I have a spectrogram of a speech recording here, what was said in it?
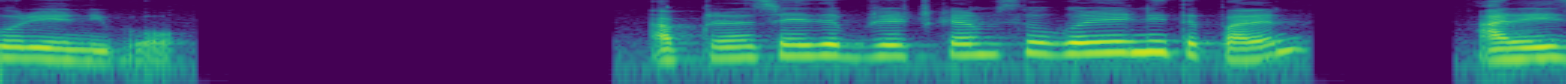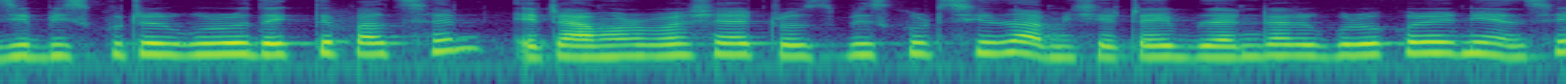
গড়িয়ে নিব। আপনারা চাইলে ব্রেড ক্রামসও গড়িয়ে নিতে পারেন। আর এই যে বিস্কুটের গুঁড়ো দেখতে পাচ্ছেন, এটা আমার বাসায় টোস্ট বিস্কুট ছিল, আমি সেটাই ব্লেন্ডার গুঁড়ো করে নিয়েছি।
